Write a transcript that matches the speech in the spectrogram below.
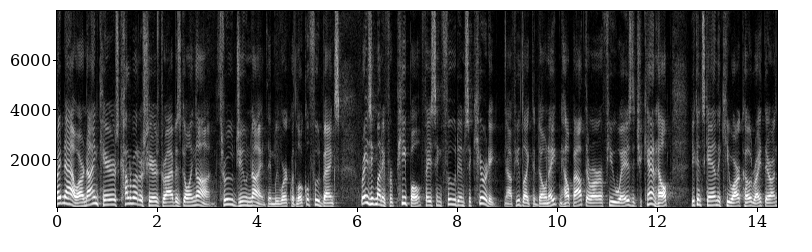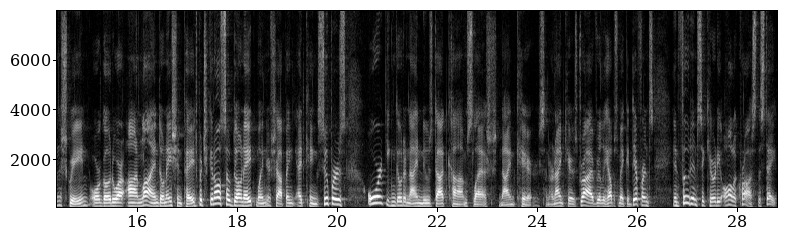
Right now, our Nine Cares Colorado Shares Drive is going on through June 9th, and we work with local food banks raising money for people facing food insecurity. Now, if you'd like to donate and help out, there are a few ways that you can help. You can scan the QR code right there on the screen or go to our online donation page, but you can also donate when you're shopping at King Soopers or you can go to 9news.com slash 9cares. And our 9cares drive really helps make a difference in food insecurity all across the state.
